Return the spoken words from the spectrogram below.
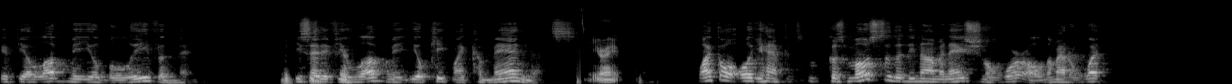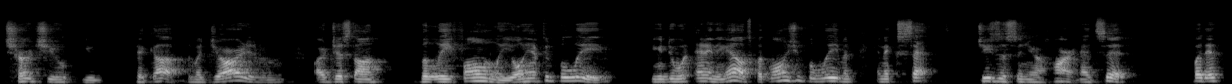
"If you love me, you'll believe in me." He said, "If you love me, you'll keep my commandments." You're right. Well, I thought all you have to, because most of the denominational world, no matter what church you you pick up, the majority of them are just on belief only. You only have to believe. You can do anything else, but as long as you believe in, and accept Jesus in your heart, that's it. But it,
